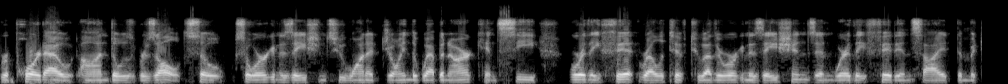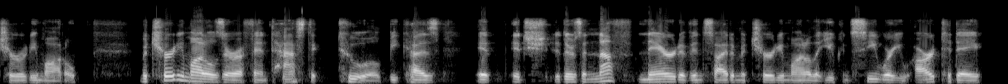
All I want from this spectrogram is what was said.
report out on those results. So, so organizations who want to join the webinar can see where they fit relative to other organizations and where they fit inside the maturity model. Maturity models are a fantastic tool because it it sh- there's enough narrative inside a maturity model that you can see where you are today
